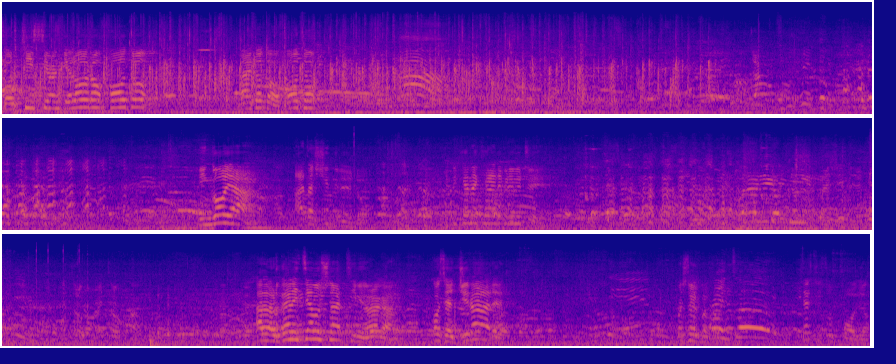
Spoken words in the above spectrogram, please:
Fortissimo anche loro, foto. Vai Totò, foto. Ingoia, ad ascendere Perché ne chiede prima te? Allora, organizziamoci un attimino, raga. Cos'è? A girare? Questo è il Testi sul podio.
